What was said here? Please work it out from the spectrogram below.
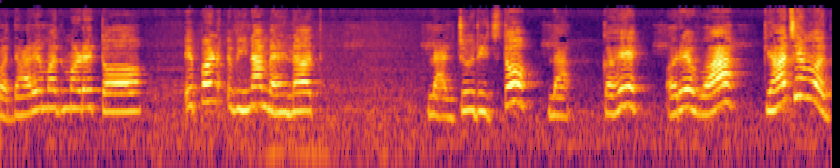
વધારે મત મળે તો? એ પણ વિના મહેનત. લાલચુ રીચ તો લા. કહે, અરે વાહ, ક્યાં છે મધ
